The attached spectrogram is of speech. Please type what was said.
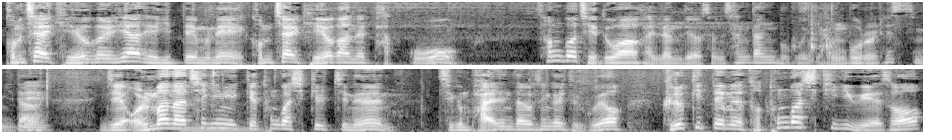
검찰 개혁을 해야 되기 때문에 검찰 개혁안을 받고 선거 제도와 관련되어서는 상당 부분 양보를 했습니다. 네. 이제 얼마나 책임 있게 통과시킬지는 지금 봐야 된다고 생각이 들고요. 그렇기 때문에 더 통과시키기 위해서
